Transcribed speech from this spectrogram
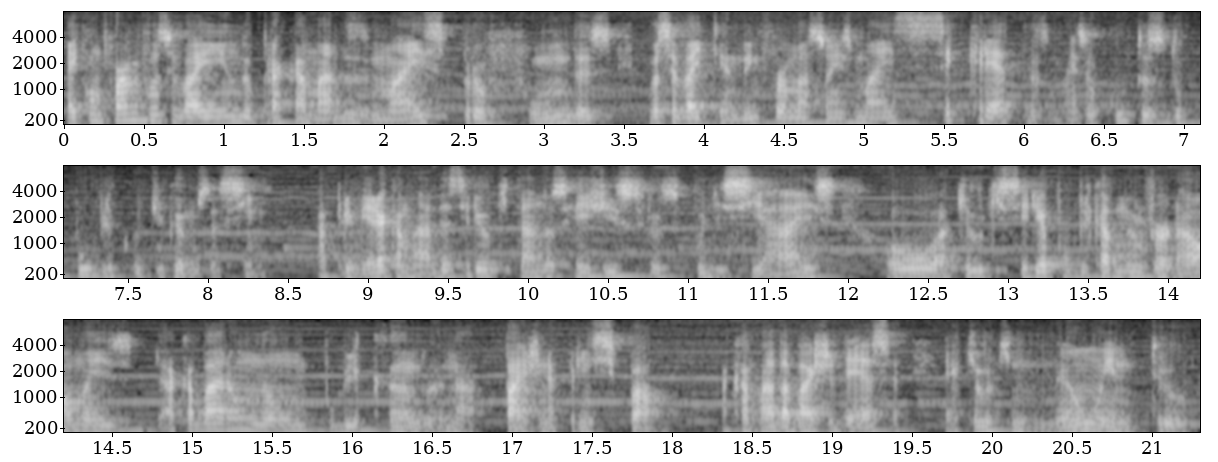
Aí conforme você vai indo para camadas mais profundas, você vai tendo informações mais secretas, mais ocultas do público, digamos assim. A primeira camada seria o que está nos registros policiais ou aquilo que seria publicado no jornal, mas acabaram não publicando na página principal. A camada abaixo dessa é aquilo que não entrou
